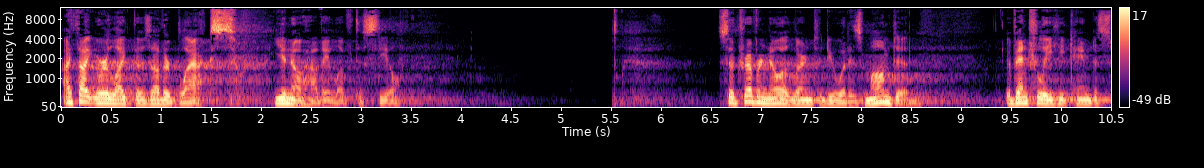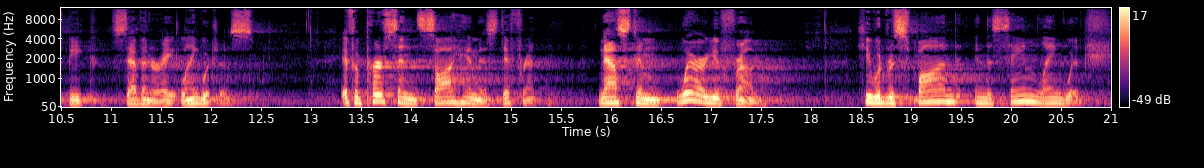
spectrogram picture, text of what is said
I thought you were like those other blacks. You know how they love to steal. So Trevor Noah learned to do what his mom did. Eventually, he came to speak seven or eight languages. If a person saw him as different and asked him, Where are you from? he would respond in the same language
